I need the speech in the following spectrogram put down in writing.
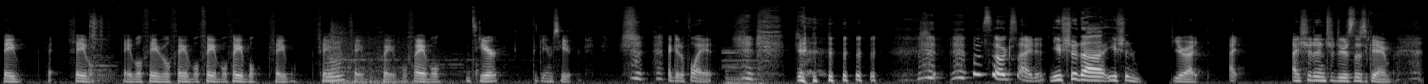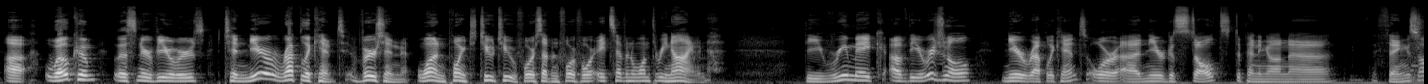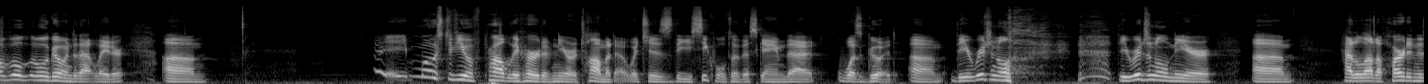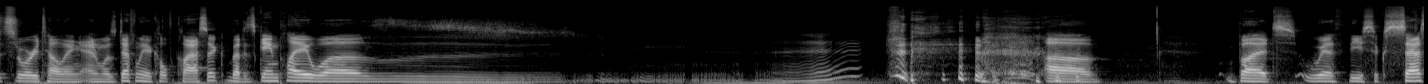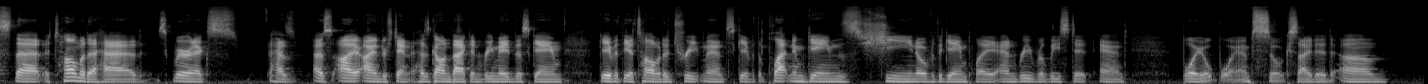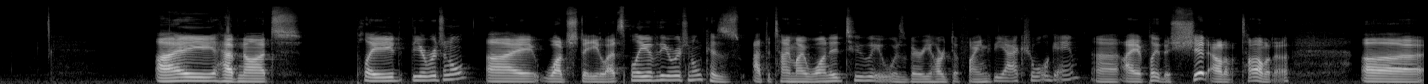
Fable, fable, fable, fable, fable, fable, fable, fable, fable, fable, fable, fable. It's here. The game's here. I gotta play it. I'm so excited. You should uh you should You're right. I I should introduce this game. Uh, welcome, listener viewers, to Nier Replicant version 1.224744871139. The remake of the original Nier Replicant, or uh, Nier Gestalt, depending on uh, things. We'll, we'll go into that later. Um, most of you have probably heard of Nier Automata, which is the sequel to this game that was good. Um, the original, the original Nier um, had a lot of heart in its storytelling and was definitely a cult classic, but its gameplay was. um, but with the success that Automata had, Square Enix has, as I, I understand it, has gone back and remade this game, gave it the Automata treatment, gave it the Platinum Games sheen over the gameplay, and re-released it. And boy, oh boy, I'm so excited. Um, I have not played the original. I watched a Let's Play of the original because at the time I wanted to, it was very hard to find the actual game. Uh, I have played the shit out of Automata. Uh,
